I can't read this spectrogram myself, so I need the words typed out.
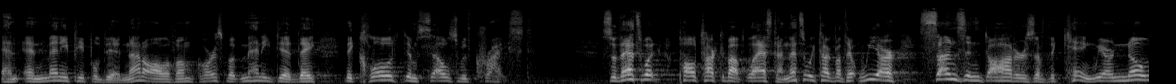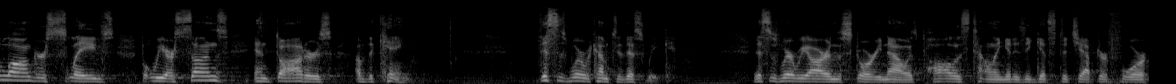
And, and many people did. Not all of them, of course, but many did. They, they clothed themselves with Christ. So that's what Paul talked about last time. That's what we talked about that we are sons and daughters of the king. We are no longer slaves, but we are sons and daughters of the king. This is where we come to this week. This is where we are in the story now, as Paul is telling it as he gets to chapter 4,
